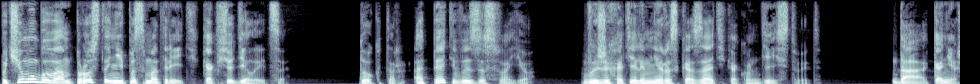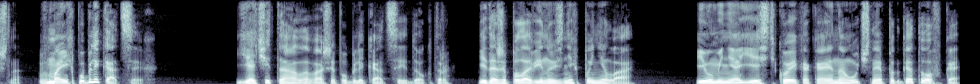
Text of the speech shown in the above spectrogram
Почему бы вам просто не посмотреть, как все делается?» «Доктор, опять вы за свое. Вы же хотели мне рассказать, как он действует». «Да, конечно, в моих публикациях». «Я читала ваши публикации, доктор, и даже половину из них поняла. И у меня есть кое-какая научная подготовка,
